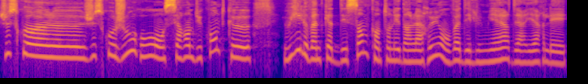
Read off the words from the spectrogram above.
Jusqu'au euh, jusqu'au jour où on s'est rendu compte que oui, le 24 décembre, quand on est dans la rue, on voit des lumières derrière les,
